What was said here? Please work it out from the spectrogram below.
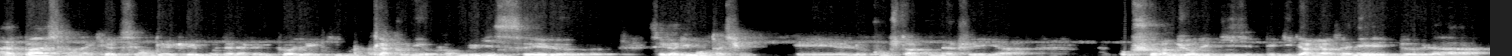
impasse dans laquelle s'est engagé le modèle agricole et qui nous claconne aujourd'hui, c'est l'alimentation. Et le constat qu'on a fait il y a au fur et à mesure des dix, dernières années de la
